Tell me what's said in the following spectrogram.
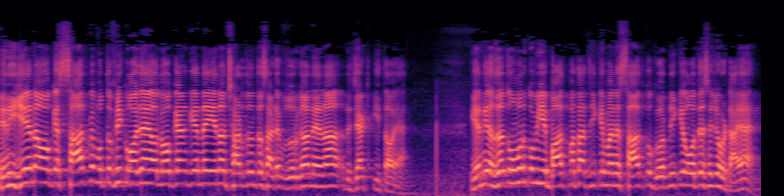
یعنی یہ نہ ہو کہ ساتھ پہ متفق ہو جائیں اور لوگ کہیں گے نہیں، یہ نہ چھڑ دوں تو سارے بزرگاں نے نا ریجیکٹ کیتا ہوا ہے۔ یعنی حضرت عمر کو بھی یہ بات پتا تھی کہ میں نے ساتھ کو گورنری کے عہدے سے جو ہٹایا ہے،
